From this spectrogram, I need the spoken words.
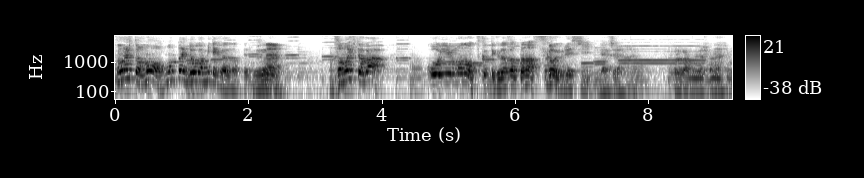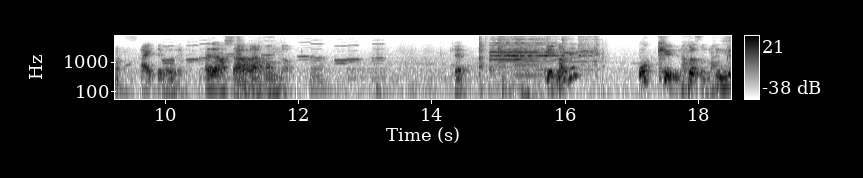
その人も本当に動画を見てくださってるんですよ、ねその人がこういうものを作ってくださったのはすごい嬉しいんで。間違いなこれからもよろしくお願いします。いはいということで。ありがとうございました。また今度。OK いやなんで ?OK で流すの？なんで？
